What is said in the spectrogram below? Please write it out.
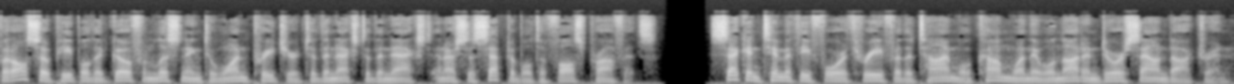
but also people that go from listening to one preacher to the next to the next and are susceptible to false prophets. 2 Timothy 4 3 For the time will come when they will not endure sound doctrine,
